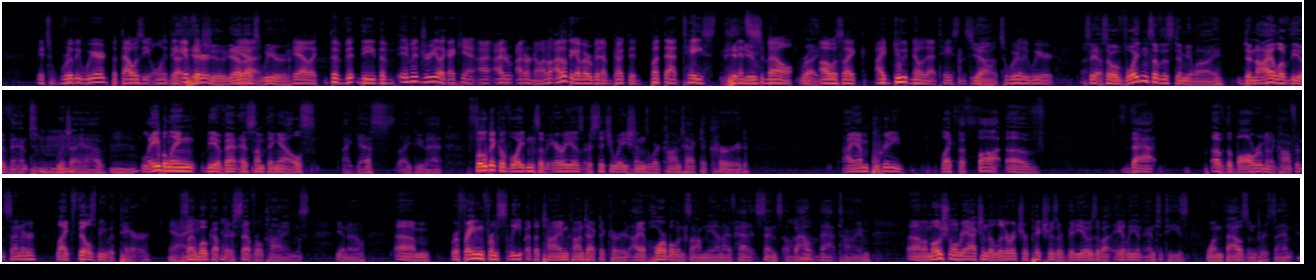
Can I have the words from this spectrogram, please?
It's really weird, but that was the only thing. That if hit there- you. Yeah, that's weird. Yeah, like the the the imagery, like I can't, I I don't, I don't know. I don't, I don't think I've ever been abducted, but that taste Hit and you? smell, Right. I was like, I do know that taste and smell. Yeah. It's really weird. So yeah, so avoidance of the stimuli, denial of the event, Mm-hmm. which I have, labeling the event as something else. I guess I do that. Phobic avoidance of areas or situations where contact occurred. I am pretty like the thought of that of the ballroom in the conference center like fills me with terror. Yeah, I, I- woke up yeah. there several times. You know, um, refraining from sleep at the time contact occurred. I have horrible insomnia, and I've had it since about that time. Um, emotional reaction to literature, pictures, or videos about alien entities, one thousand percent.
